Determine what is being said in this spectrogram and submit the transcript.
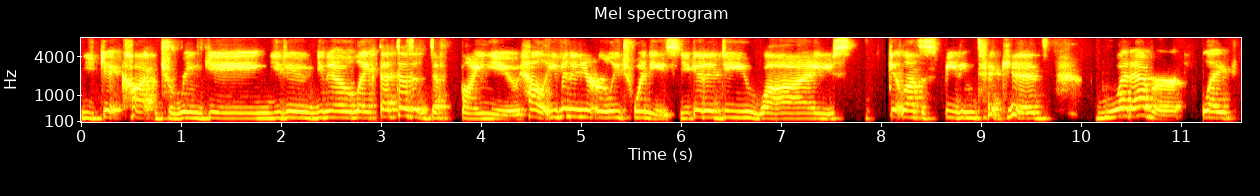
you get caught drinking, you do, you know, like that doesn't define you. Hell, even in your early 20s, you get a DUI, you get lots of speeding tickets, whatever. Like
